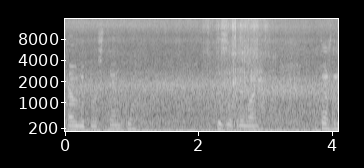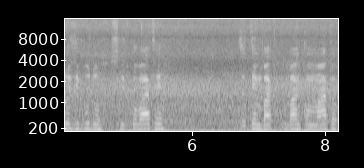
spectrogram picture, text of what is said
Ставлю пластинку і закриваю. Тож, друзі, буду слідкувати за тим банком маток.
